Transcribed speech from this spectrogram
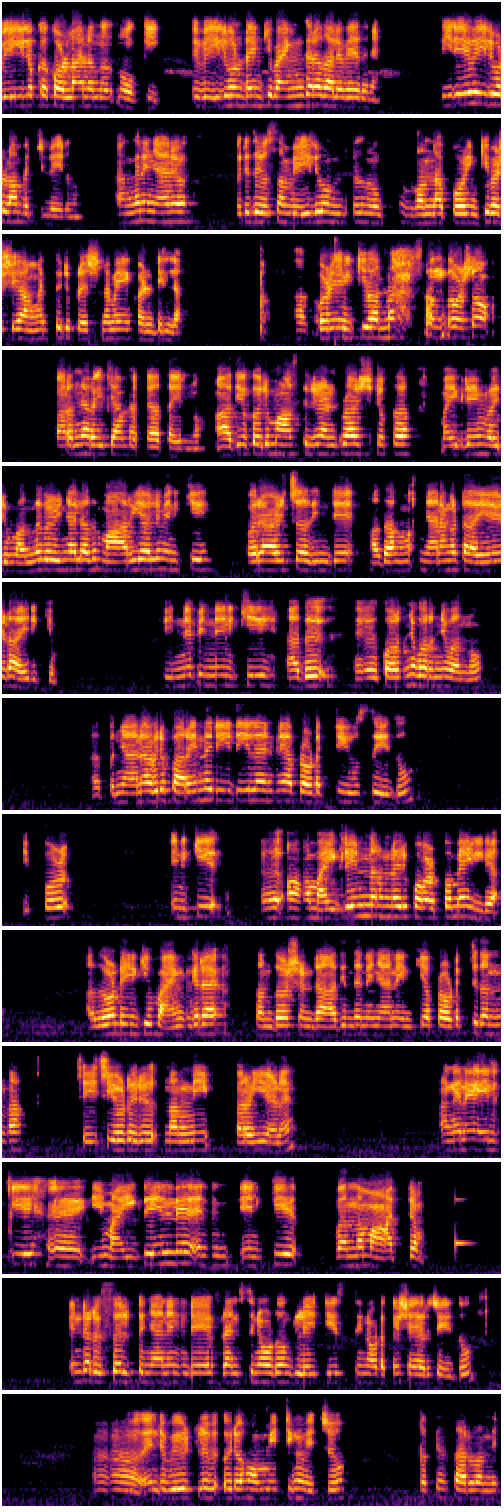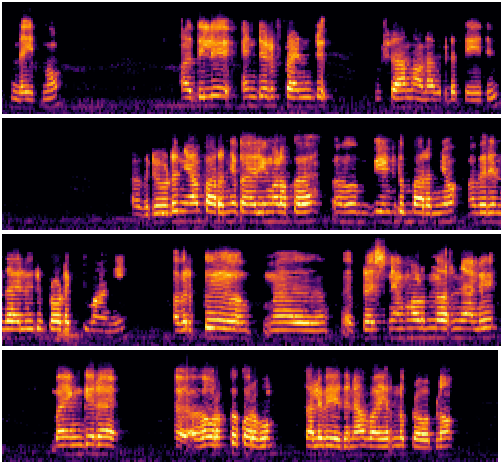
വെയിലൊക്കെ കൊള്ളാനൊന്ന് നോക്കി. വെയിൽ കൊണ്ട് എനിക്ക് ഭയങ്കര തലവേദന. തീരെ വെയിൽ കൊള്ളാൻ പറ്റില്ലായിരുന്നു. അങ്ങനെ ഞാൻ ഒരു ദിവസം വെയിൽ കൊണ്ട് വന്നപ്പോൾ എനിക്ക് പക്ഷെ അങ്ങനത്തെ ഒരു പ്രശ്നമേ കണ്ടില്ല. അപ്പോഴെനിക്ക് വന്ന സന്തോഷം പറഞ്ഞറിയിക്കാൻ പറ്റാത്തായിരുന്നു. ആദ്യമൊക്കെ ഒരു മാസത്തിൽ രണ്ട് പ്രാവശ്യമൊക്കെ മൈഗ്രെയിൻ വരും. വന്നു കഴിഞ്ഞാൽ അത് മാറിയാലും എനിക്ക് ഒരാഴ്ച അതിന്റെ അത് അങ്ങ് ടയേർഡായിരിക്കും പിന്നെ പിന്നെ എനിക്ക് അത് കുറഞ്ഞു കുറഞ്ഞു വന്നു. അപ്പൊ ഞാൻ അവർ പറയുന്ന രീതിയിൽ തന്നെ ആ പ്രോഡക്റ്റ് യൂസ് ചെയ്തു. ഇപ്പോൾ എനിക്ക് മൈഗ്രെയിൻ എന്ന് പറഞ്ഞ ഒരു കുഴപ്പമേ ഇല്ല. അതുകൊണ്ട് എനിക്ക് ഭയങ്കര സന്തോഷമുണ്ട്. ആദ്യം തന്നെ ഞാൻ എനിക്ക് ആ പ്രോഡക്റ്റ് തന്ന ചേച്ചിയോടൊരു നന്ദി പറയുകയാണ്. അങ്ങനെ എനിക്ക് ഈ മൈഗ്രെയിനിൽ എനിക്ക് വന്ന മാറ്റം എന്റെ റിസൾട്ട് ഞാൻ എന്റെ ഫ്രണ്ട്സിനോടും റിലേറ്റീവ്സിനോടൊക്കെ ഷെയർ ചെയ്തു. എന്റെ വീട്ടിൽ ഒരു ഹോം മീറ്റിംഗ് വെച്ചു. സത്യം സാർ വന്നിട്ടുണ്ടായിരുന്നു. അതിൽ എന്റെ ഒരു ഫ്രണ്ട് ഉഷ എന്നാണ് അവരുടെ പേര്. അവരോട് ഞാൻ പറഞ്ഞ കാര്യങ്ങളൊക്കെ വീണ്ടും പറഞ്ഞു. അവരെന്തായാലും ഒരു പ്രോഡക്റ്റ് വാങ്ങി. അവർക്ക് പ്രശ്നങ്ങൾ എന്ന് പറഞ്ഞാൽ ഭയങ്കര ഉറക്കക്കുറവും തലവേദന വയറിന് പ്രോബ്ലം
